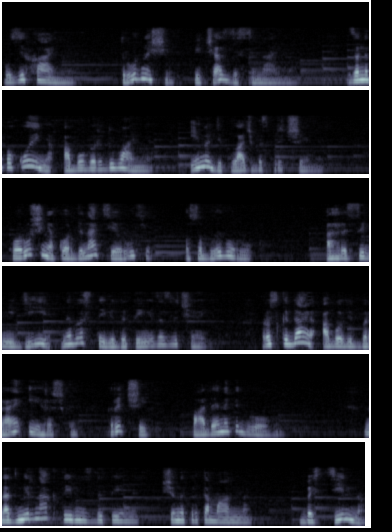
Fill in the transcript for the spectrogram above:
позіхання, труднощі під час засинання, занепокоєння або виридування, іноді плач без причини, порушення координації рухів, особливо рук, агресивні дії невластиві дитині зазвичай, розкидає або відбирає іграшки, кричить, падає на підлогу надмірна активність дитини, що непритаманна, безцільно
